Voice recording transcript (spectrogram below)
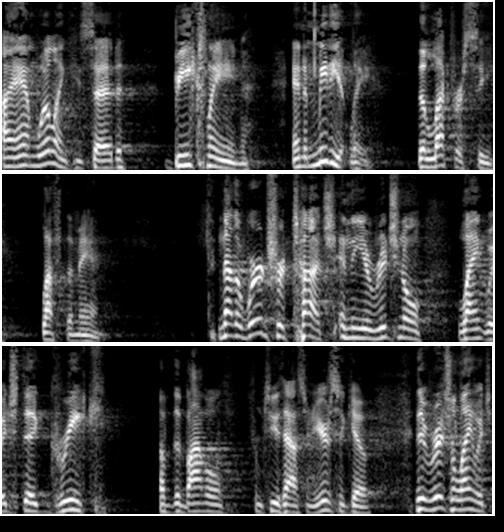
I am willing, he said, be clean. And immediately the leprosy left the man. Now the word for touch in the original language, the Greek of the Bible from 2000 years ago, the original language,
